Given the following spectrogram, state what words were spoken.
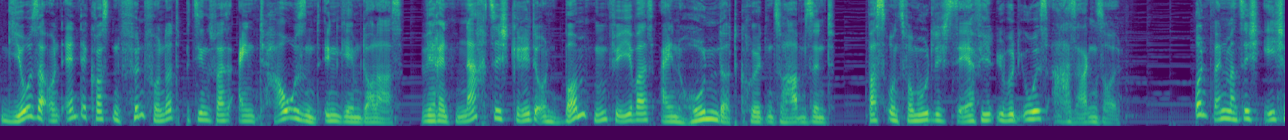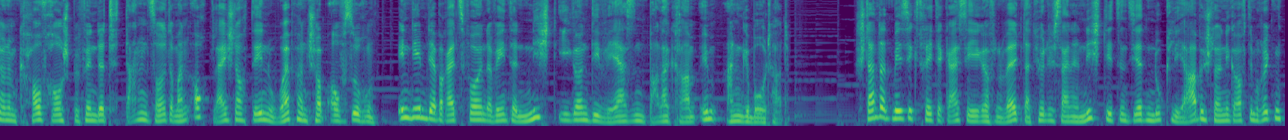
Gyoza und Ente kosten 500 bzw. 1000 Ingame-Dollars, während Nachtsichtgeräte und Bomben für jeweils 100 Kröten zu haben sind, was uns vermutlich sehr viel über die USA sagen soll. Und wenn man sich eh schon im Kaufrausch befindet, dann sollte man auch gleich noch den Weapon Shop aufsuchen, in dem der bereits vorhin erwähnte Nicht-Egon diversen Ballerkram im Angebot hat. Standardmäßig trägt der Geisterjäger von Welt natürlich seinen nicht lizenzierten Nuklearbeschleuniger auf dem Rücken,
